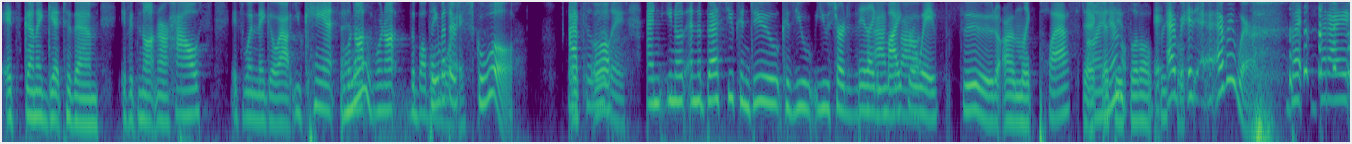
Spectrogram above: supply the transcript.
It's going to get to them if it's not in our house it's when they go out. You can't I we're not we're not the bubble think about their school. Absolutely and you know and the best you can do because you you started to They like ask about- microwave food on like plastic at these little every, it- everywhere. But but I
